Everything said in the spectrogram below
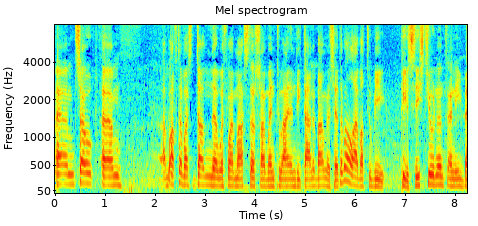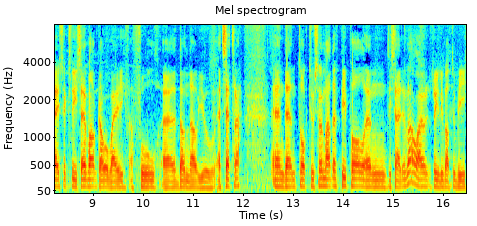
Um, so um, after I was done uh, with my master's, I went to Andy Tanenbaum and said, well, I want to be PhD student. And he basically said, well, go away, a fool, uh, don't know you, etc and then talked to some other people and decided, well, I really want to be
